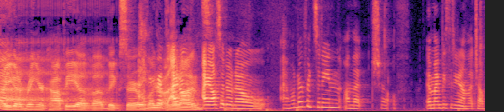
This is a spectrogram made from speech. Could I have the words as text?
are you gonna bring your copy of uh, Big Sur I with all think your that's. I underlines? don't. I also don't know. I wonder if it's sitting on that shelf. It might be sitting on that shelf.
